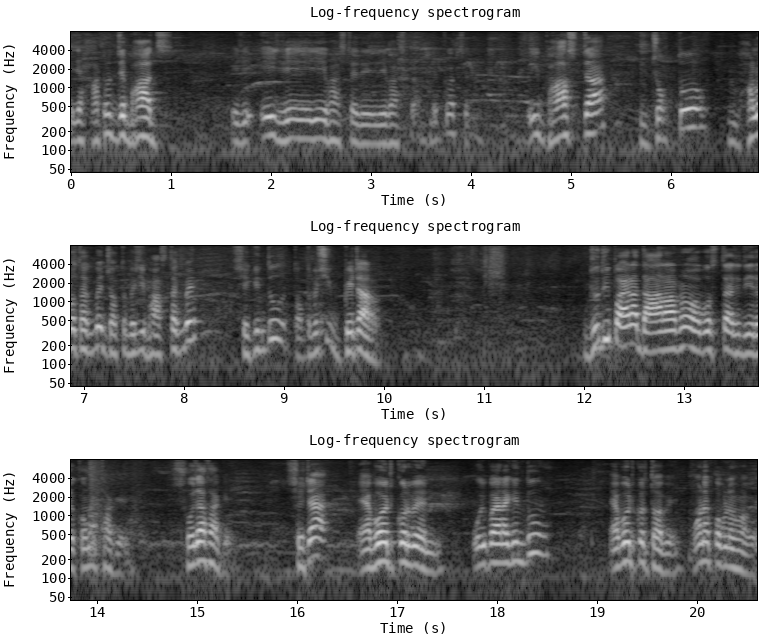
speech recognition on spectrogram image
এই যে হাঁটুর যে ভাঁজ, এই যে এই যে, এই ভাঁজটা এই ভাঁজটা, দেখতে পাচ্ছেন? এই ভাঁজটা যত ভালো থাকবে, যত বেশি ভাঁজ থাকবে, সে কিন্তু তত বেশি বেটার যদি পায়রা দাঁড়ানো অবস্থায় যদি এরকম থাকে সোজা থাকে। সেটা অ্যাভয়েড করবেন। ওই পায়রা কিন্তু অ্যাভয়েড করতে হবে। অনেক প্রবলেম হবে।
